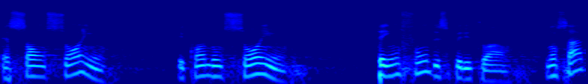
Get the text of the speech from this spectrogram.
é só um sonho e quando um sonho tem um fundo espiritual. Não sabe?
